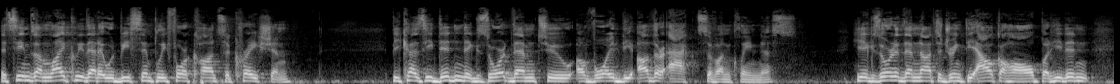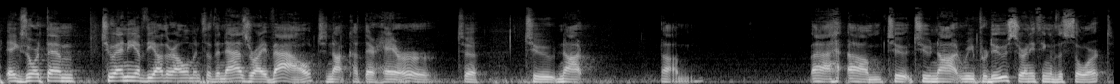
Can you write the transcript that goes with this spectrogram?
It seems unlikely that it would be simply for consecration because he didn't exhort them to avoid the other acts of uncleanness. He exhorted them not to drink the alcohol, but he didn't exhort them to any of the other elements of the Nazarite vow, to not cut their hair or to, to not um, uh, um, to, to not reproduce or anything of the sort.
